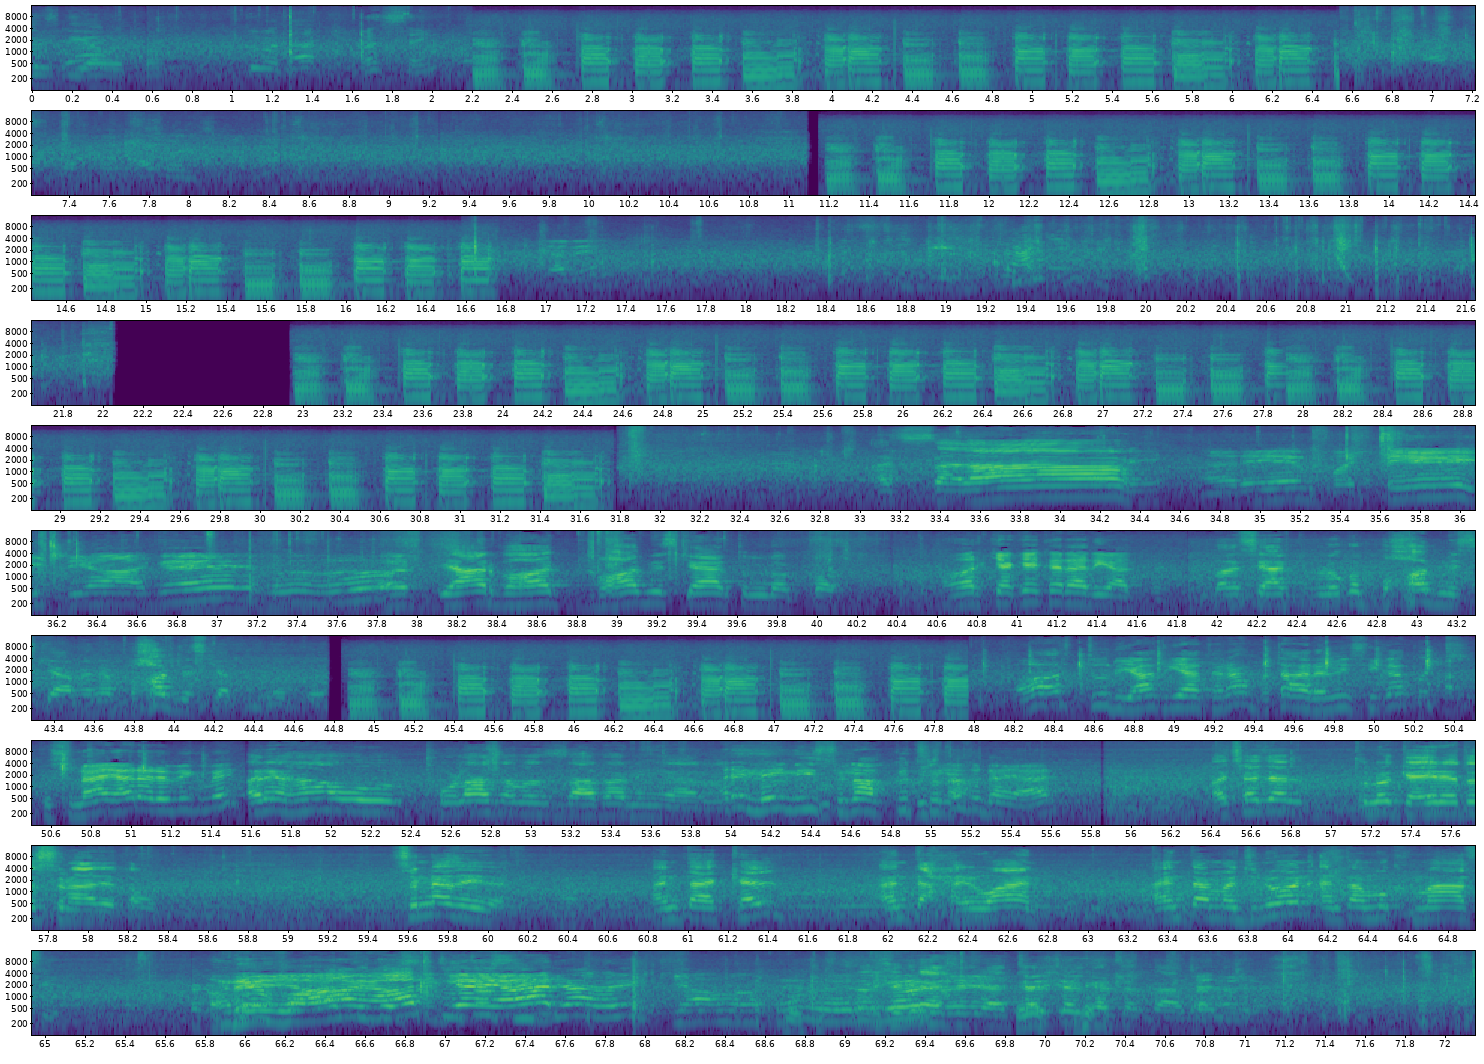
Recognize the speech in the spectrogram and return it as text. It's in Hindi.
always deal with them. Let's sing. अस्सलाम। अरे बट्टे इंडिया आ गए। और यार बहुत बहुत मिस किया यार तुम लोग को। और क्या क्या करा रियाद में बस यार तुम लोग को बहुत मिस किया मैंने बहुत मिस किया तुम लोग को। और तू रियाद गया था ना? बता अरबी सीखा कुछ? कुछ सुना यार अरबिक में? अरे हाँ वो थोड़ा सा बस ज़्यादा नहीं यार। अरे नहीं नहीं सुना कुछ सुना। सुना यार। अच्छा चल तुम लोग कह रहे हो तो सुना देता हूँ। सुनना सही है अंत कल अंत हैवान अंत मजनून अंत मुख माफी अरे वाह यार तू तो यार क्या बात चल शुक्रिया, शुक्रिया। चल चल घर चलता है चल चल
